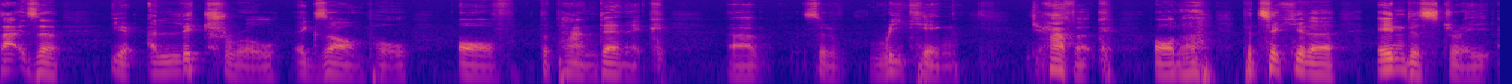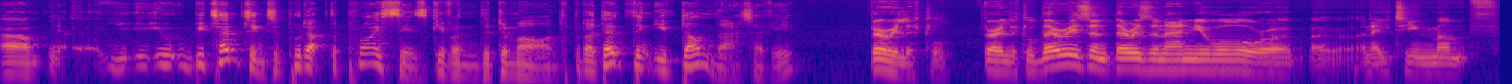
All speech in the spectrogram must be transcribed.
that is a you know, a literal example of the pandemic uh, sort of wreaking yes. havoc on a particular industry. Um, yeah. you, it would be tempting to put up the prices given the demand, but I don't think you've done that, have you? Very little, very little. There isn't. There is an annual or a, a, an eighteen month,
